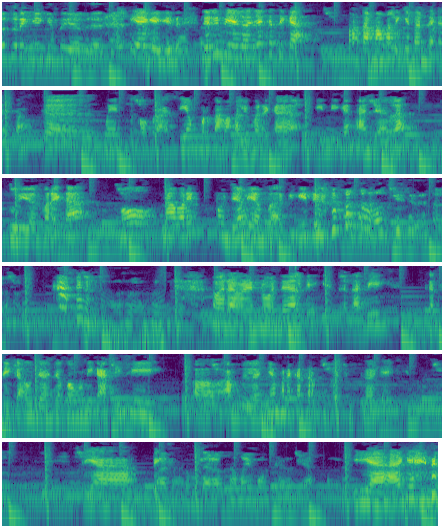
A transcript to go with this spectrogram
Oh seringnya gitu ya berarti? Iya kayak gitu. Jadi biasanya ketika pertama kali kita datang ke main ke koperasi yang pertama kali mereka ini kan adalah guyon mereka mau nawarin modal ya mbak? Kayak gitu. Oh, gitu. Mau nawarin modal kayak gitu. Tapi ketika udah ada komunikasi sih uh, alhamdulillahnya mereka terbuka juga kayak gitu. Ya dalam samanya modal ya. Iya kayak gitu.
